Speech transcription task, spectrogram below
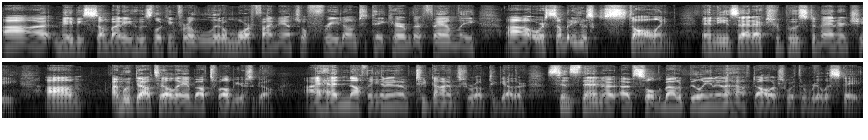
uh, maybe somebody who's looking for a little more financial freedom to take care of their family, uh, or somebody who's stalling and needs that extra boost of energy. Um, I moved out to LA about 12 years ago. I had nothing. I didn't have two dimes to rub together. Since then, I've sold about a billion and a half dollars worth of real estate.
